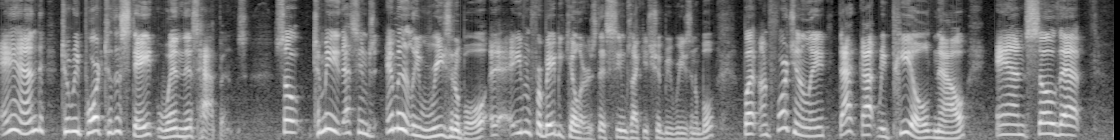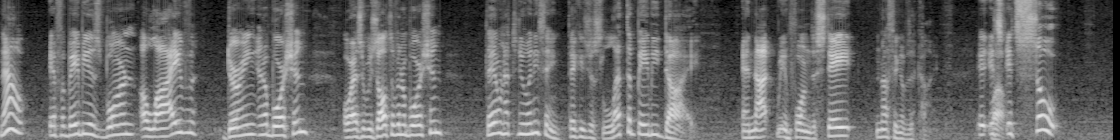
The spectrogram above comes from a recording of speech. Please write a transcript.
and to report to the state when this happens. So to me, that seems eminently reasonable. Even for baby killers, this seems like it should be reasonable. But unfortunately, that got repealed now. And so that now, if a baby is born alive during an abortion or as a result of an abortion, they don't have to do anything. They can just let the baby die and not inform the state, nothing of the kind. It, it's, Wow. it's so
